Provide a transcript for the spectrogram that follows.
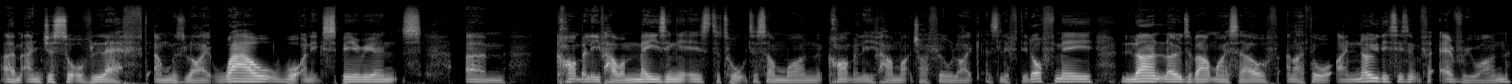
um, and just sort of left and was like, wow, what an experience. Um, can't believe how amazing it is to talk to someone. Can't believe how much I feel like has lifted off me. Learned loads about myself, and I thought, I know this isn't for everyone,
